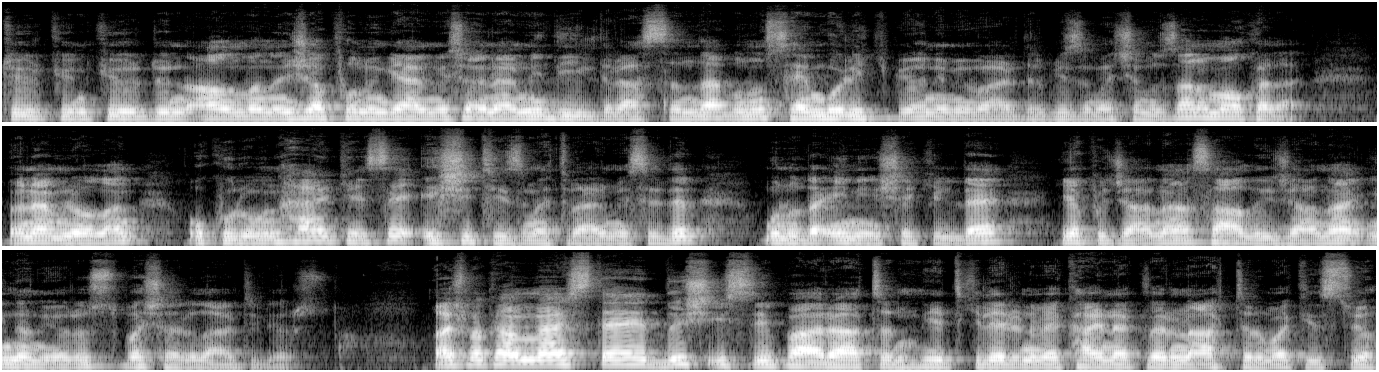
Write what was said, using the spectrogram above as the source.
Türk'ün, Kürd'ün, Alman'ın, Japon'un gelmesi önemli değildir aslında. Bunun sembolik bir önemi vardır bizim açımızdan ama o kadar. Önemli olan o kurumun herkese eşit hizmet vermesidir. Bunu da en iyi şekilde yapacağına, sağlayacağına inanıyoruz. Başarılar diliyoruz. Başbakan de dış istihbaratın yetkilerini ve kaynaklarını arttırmak istiyor.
